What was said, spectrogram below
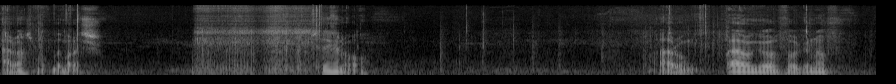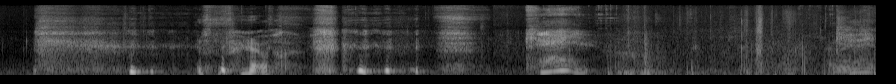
I don't smoke that much. Second of all, I don't. I don't give a fuck enough. Third of all, Okay. Okay.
